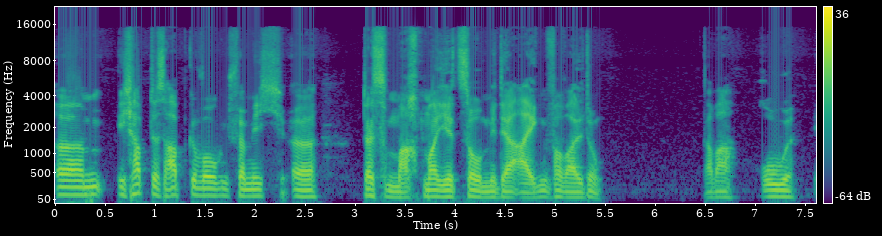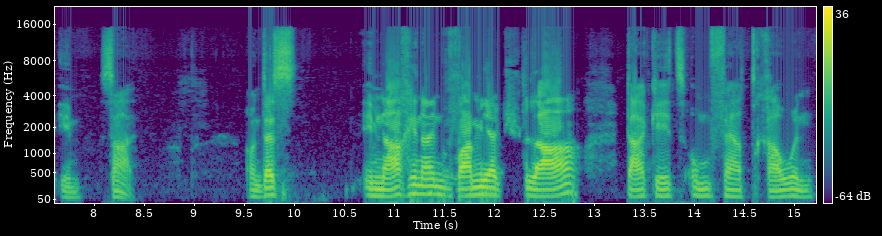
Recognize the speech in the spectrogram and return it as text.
Ähm, ich habe das abgewogen für mich. Äh, das machen wir jetzt so mit der Eigenverwaltung. Da war Ruhe im Saal. Und das im Nachhinein war mir klar, da geht's um Vertrauen.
